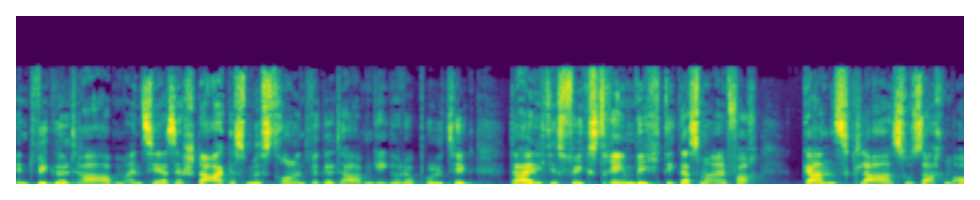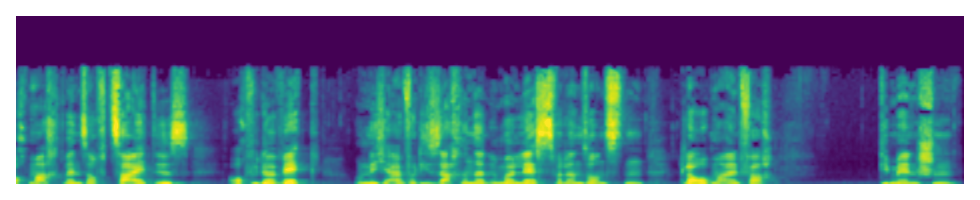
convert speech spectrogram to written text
entwickelt haben, ein sehr, sehr starkes Misstrauen entwickelt haben gegenüber der Politik. Da halte ich das für extrem wichtig, dass man einfach ganz klar so Sachen auch macht, wenn es auf Zeit ist, auch wieder weg und nicht einfach die Sachen dann immer lässt, weil ansonsten glauben einfach die Menschen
